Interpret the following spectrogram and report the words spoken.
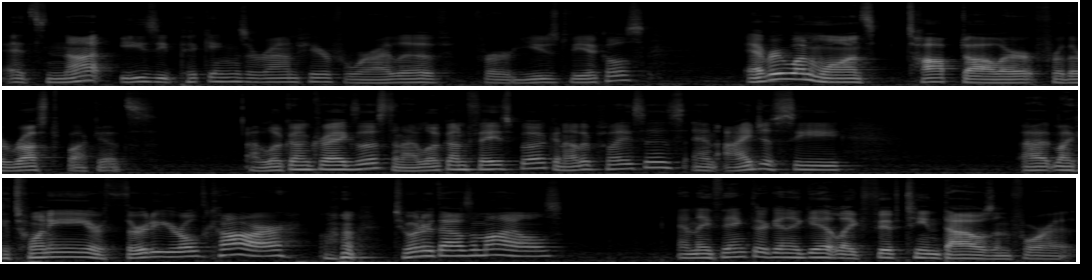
It's not easy pickings around here for where I live for used vehicles. Everyone wants top dollar for the rust buckets. I look on Craigslist and I look on Facebook and other places, and I just see uh, like a 20 or 30 year old car, 200,000 miles, and they think they're going to get like 15,000 for it.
